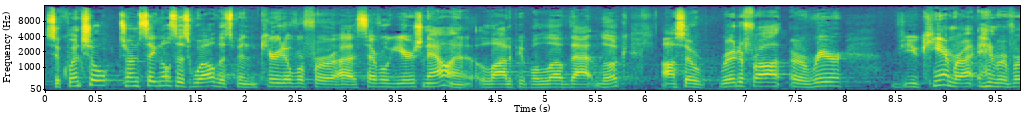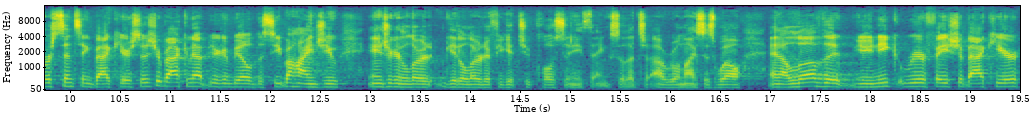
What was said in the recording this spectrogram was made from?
sequential turn signals as well that's been carried over for uh, several years now, and a lot of people love that look. Also, rear defrost or rear view camera and reverse sensing back here. So as you're backing up, you're going to be able to see behind you, and you're going to alert, get alerted if you get too close to anything. So that's uh, real nice as well. And I love the unique rear fascia back here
